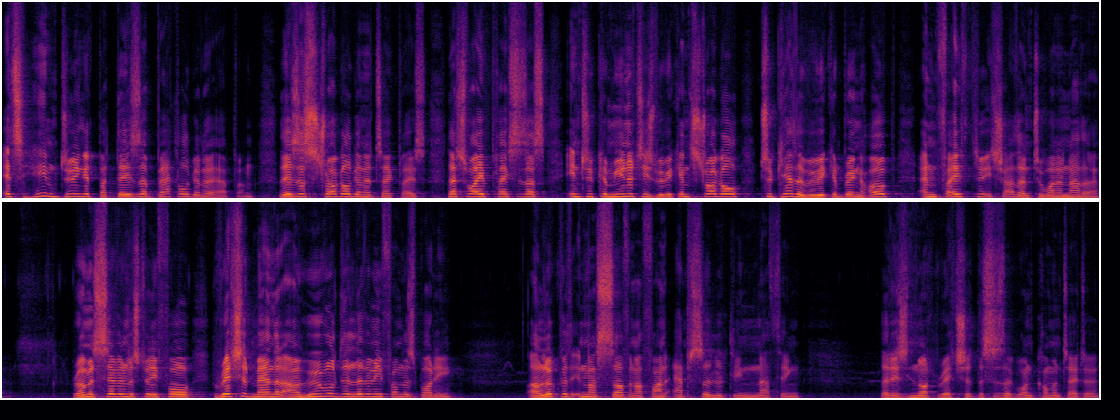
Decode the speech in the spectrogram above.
it's Him doing it, but there's a battle going to happen. There's a struggle going to take place. That's why He places us into communities where we can struggle together, where we can bring hope and faith to each other and to one another. Romans 7, verse 24 Wretched man that I am, who will deliver me from this body I look within myself and I find absolutely nothing that is not wretched. This is one commentator.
